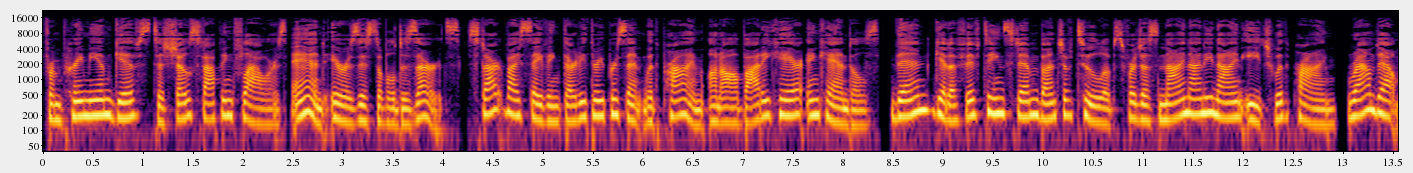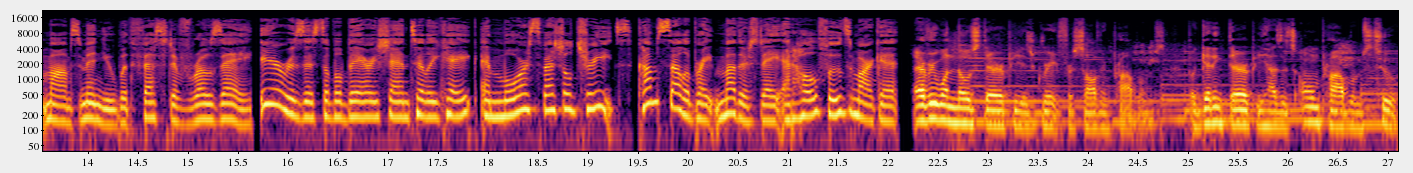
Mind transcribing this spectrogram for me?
From premium gifts to show-stopping flowers and irresistible desserts. Start by saving 33% with Prime on all body care and candles. Then get a 15-stem bunch of tulips for just $9.99 each with Prime. Round out Mom's menu with festive rosé, irresistible berry chantilly cake, and more special treats. Come celebrate Mother's Day at Whole Foods Market. Everyone knows therapy is great for solving problems, but getting therapy has its own problems too,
